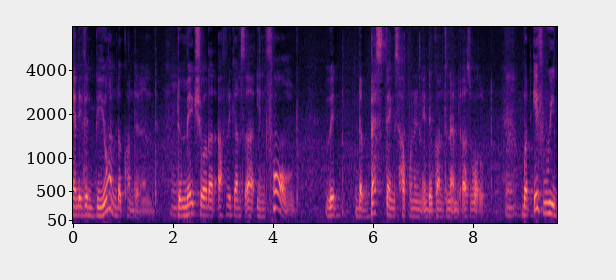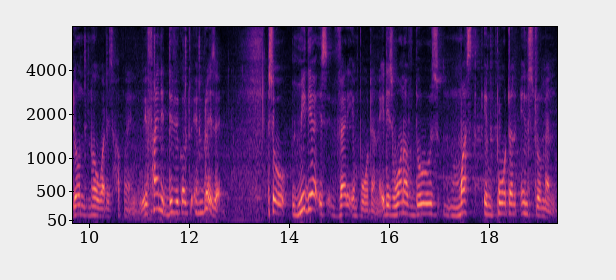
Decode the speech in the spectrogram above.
and even beyond the continent mm. to make sure that Africans are informed with the best things happening in the continent as well. Mm. But if we don't know what is happening, we find it difficult to embrace it. So media is very important. It is one of those most important instrument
